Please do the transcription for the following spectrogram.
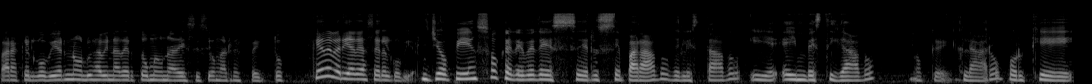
para que el gobierno Luis Abinader tome una decisión al respecto. ¿Qué debería de hacer el gobierno? Yo pienso que debe de ser separado del Estado y, e investigado. Ok. Claro, porque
